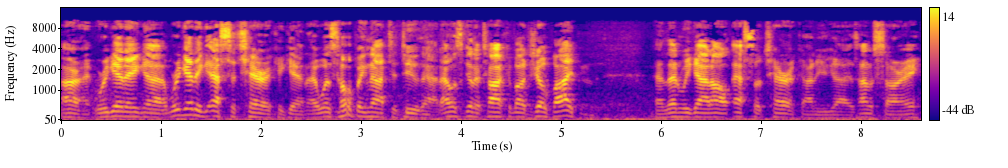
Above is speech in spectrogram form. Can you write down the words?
all right, we're getting uh, we're getting esoteric again. I was hoping not to do that. I was going to talk about Joe Biden, and then we got all esoteric on you guys. I'm sorry.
